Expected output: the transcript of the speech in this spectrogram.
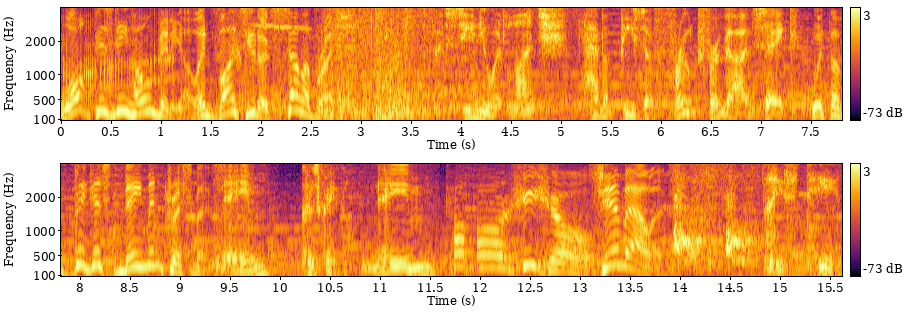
Walt Disney Home Video invites you to celebrate I've seen you at lunch. Have a piece of fruit, for God's sake. with the biggest name in Christmas, Name? Kris Kringle. Name? Papa Shisho. Tim Allen, Nice teeth.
